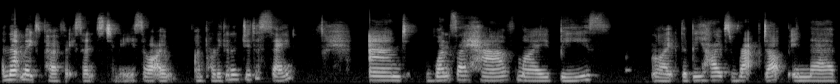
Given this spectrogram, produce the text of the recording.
And that makes perfect sense to me. So I'm, I'm probably going to do the same. And once I have my bees, like the beehives wrapped up in their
